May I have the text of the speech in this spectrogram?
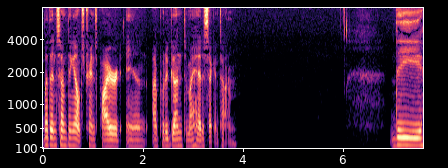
but then something else transpired and i put a gun to my head a second time the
